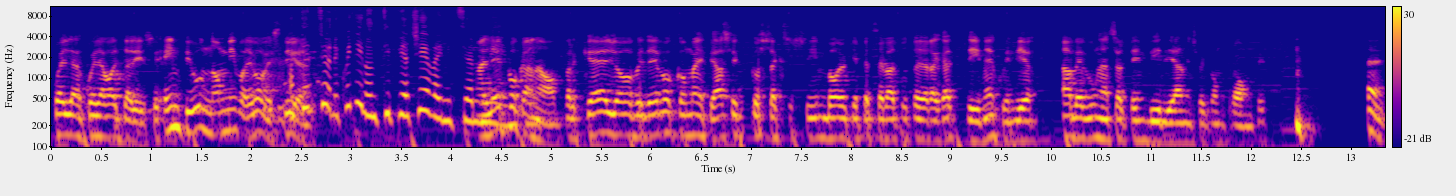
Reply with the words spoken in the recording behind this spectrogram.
Quella, quella volta lì sì. E in più non mi volevo vestire. attenzione quindi non ti piaceva inizialmente All'epoca no, perché lo vedevo come il classico sex symbol che piaceva a tutte le ragazzine, quindi avevo una certa invidia nei suoi confronti. Eh.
